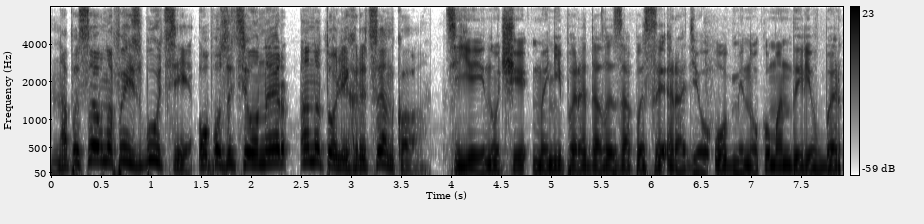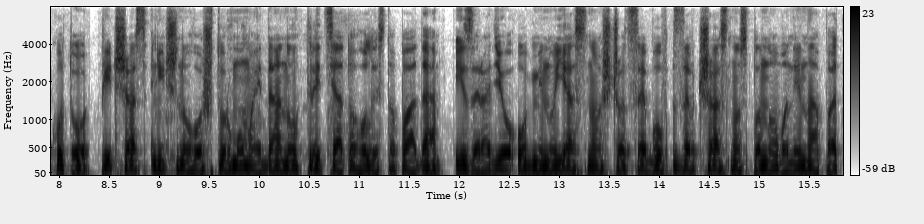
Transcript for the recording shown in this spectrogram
написав на Фейсбуці опозиціонер Анатолій Гриценко. Цієї ночі мені передали записи радіообміну командирів Беркуту під час нічного штурму майдану 30 листопада. Із радіообміну ясно, що це був завчасно спланований напад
